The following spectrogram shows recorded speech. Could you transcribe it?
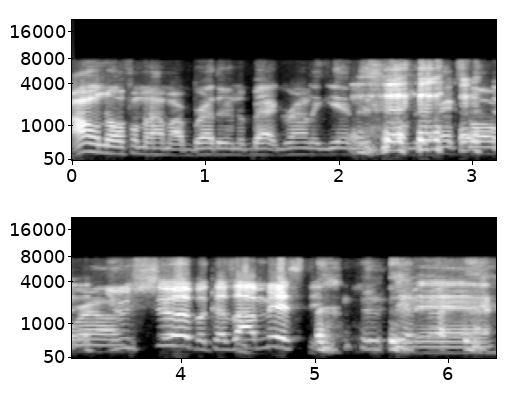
I don't know if I'm gonna have my brother in the background again this, on the next go around. You should because I missed it. Man,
